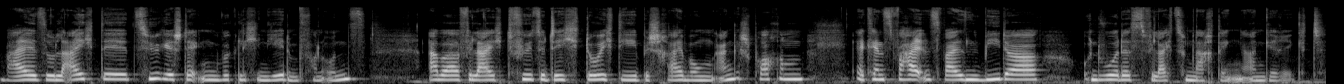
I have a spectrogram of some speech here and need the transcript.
weil so leichte Züge stecken wirklich in jedem von uns. Aber vielleicht fühlst du dich durch die Beschreibung angesprochen, erkennst Verhaltensweisen wieder und wurdest vielleicht zum Nachdenken angeregt.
